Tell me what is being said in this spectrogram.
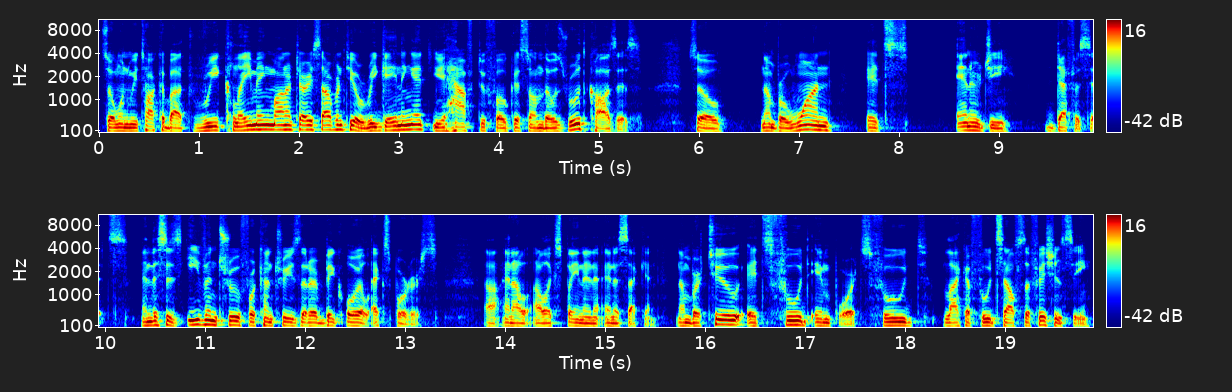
So, when we talk about reclaiming monetary sovereignty or regaining it, you have to focus on those root causes. So, number one, it's energy deficits. And this is even true for countries that are big oil exporters. Uh, and I'll, I'll explain in, in a second. Number two, it's food imports, food lack of food self sufficiency.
